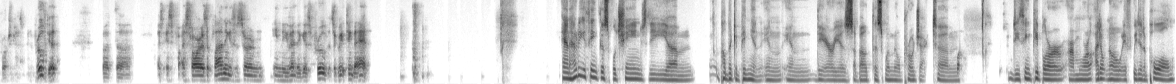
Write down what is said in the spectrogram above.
project hasn't been approved yet. But uh, as, as, as far as the planning is concerned, in the event that gets approved, it's a great thing to add. And how do you think this will change the um, public opinion in in the areas about this windmill project? Um, do you think people are are more? I don't know if we did a poll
